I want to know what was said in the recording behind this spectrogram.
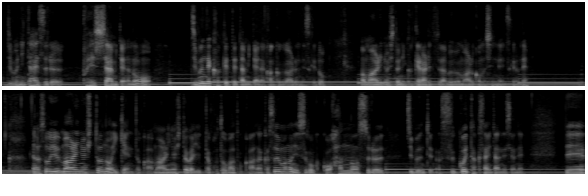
う自分に対するプレッシャーみたいなのを自分でかけてたみたいな感覚があるんですけど、まあ、周りの人にかけられてた部分もあるかもしれないですけどね。だからそういう周りの人の意見とか周りの人が言った言葉とかなんかそういうものにすごくこう反応する自分っていうのがすっごいたくさんいたんですよね。で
